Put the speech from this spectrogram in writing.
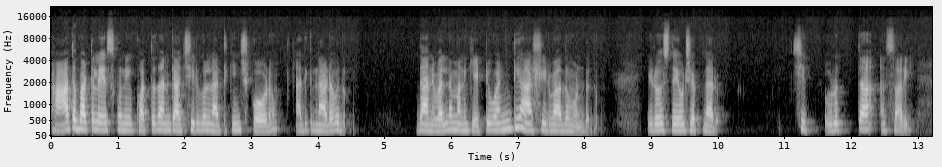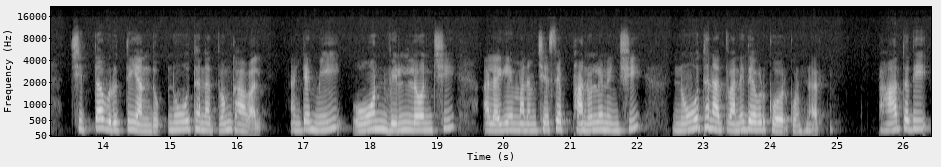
పాత బట్టలు వేసుకుని కొత్త దానికి ఆ చిరుగులను అతికించుకోవడం అది నడవదు. దానివల్ల మనకి ఎటువంటి ఆశీర్వాదం ఉండదు. ఈరోజు దేవుడు చెప్తున్నారు చిత్ వృత్త సారీ చిత్త వృత్తి అందు నూతనత్వం కావాలి. అంటే మీ ఓన్ విల్లోంచి అలాగే మనం చేసే పనుల నుంచి నూతనత్వాన్ని దేవుడు కోరుకుంటున్నారు. పాతది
